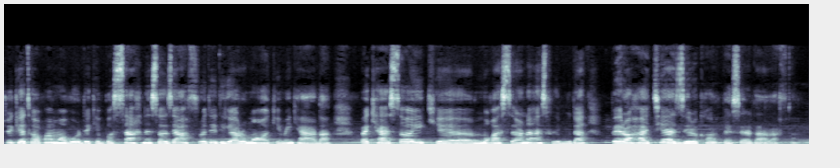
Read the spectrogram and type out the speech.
توی کتاب هم آورده که با صحنه سازی افراد دیگر رو محاکمه کردن و کسایی که مقصران اصلی بودن به راحتی از زیر کار پسر در رفتن.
